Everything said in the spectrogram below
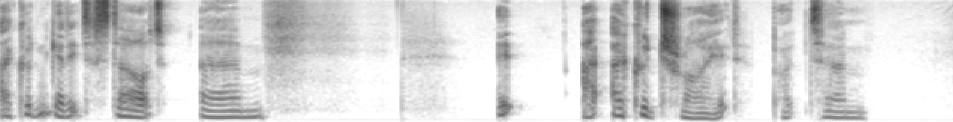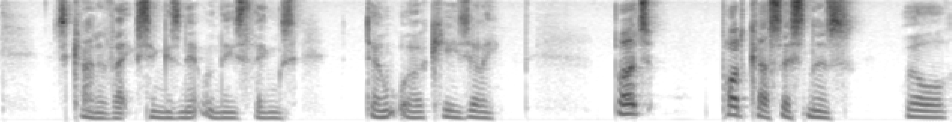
I couldn't get it to start. Um, it I, I could try it, but um, it's kind of vexing, isn't it, when these things don't work easily. But podcast listeners will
